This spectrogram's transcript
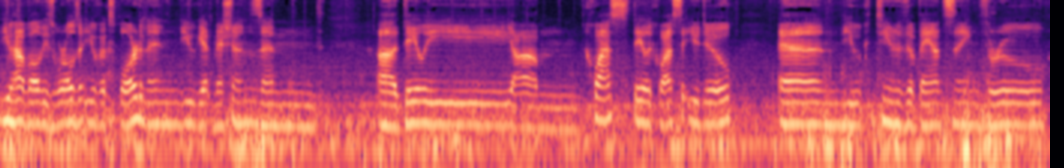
you have all these worlds that you've explored, and then you get missions and uh, daily um, quests, daily quests that you do, and you continue advancing through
